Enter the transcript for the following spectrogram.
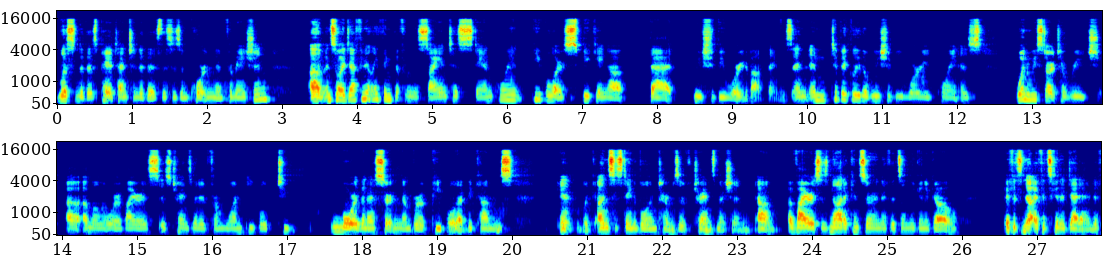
listen to this, pay attention to this, this is important information. Um, and so I definitely think that from the scientist standpoint, people are speaking up that we should be worried about things. And and typically the we should be worried point is when we start to reach a, a moment where a virus is transmitted from one people to more than a certain number of people that becomes in, like unsustainable in terms of transmission. Um, a virus is not a concern if it's only going to go if it's not if it's going to dead end if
